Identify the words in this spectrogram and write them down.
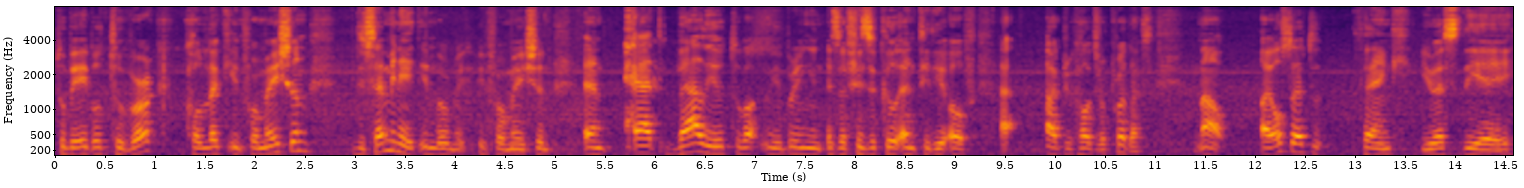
to be able to work, collect information, disseminate information and add value to what we bring in as a physical entity of uh, agricultural products. Now, I also have to thank USDA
